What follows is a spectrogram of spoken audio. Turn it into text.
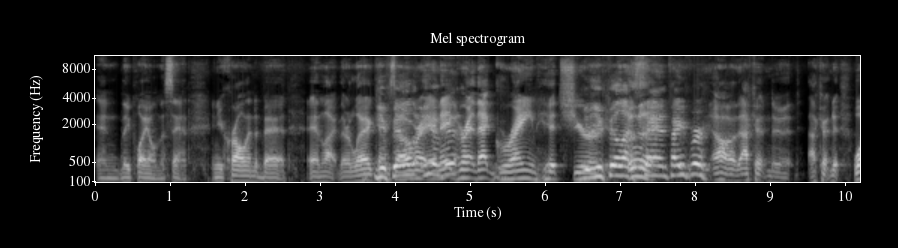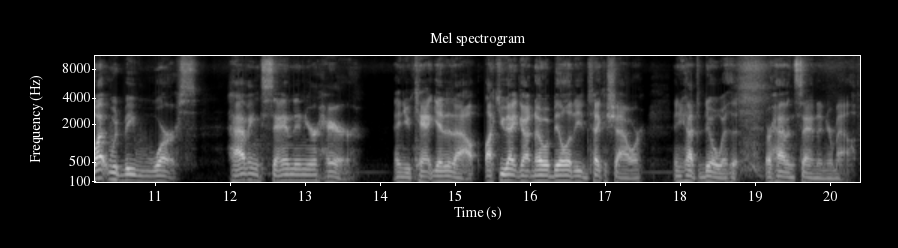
and they play on the sand, and you crawl into bed, and like their leg comes over, you and it, gra- that grain hits your. you feel that Ugh. sandpaper? Oh, I couldn't do it. I couldn't do it. What would be worse? Having sand in your hair and you can't get it out. Like you ain't got no ability to take a shower and you have to deal with it. Or having sand in your mouth.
